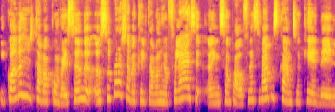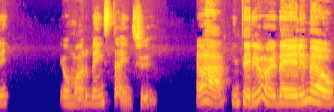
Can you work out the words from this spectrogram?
E quando a gente tava conversando, eu super achava que ele tava no Rio. Eu falei, ah, você, em São Paulo. Eu falei, você vai buscar não sei o que dele? Eu moro bem distante. Eu, ah, interior. Daí ele, não.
